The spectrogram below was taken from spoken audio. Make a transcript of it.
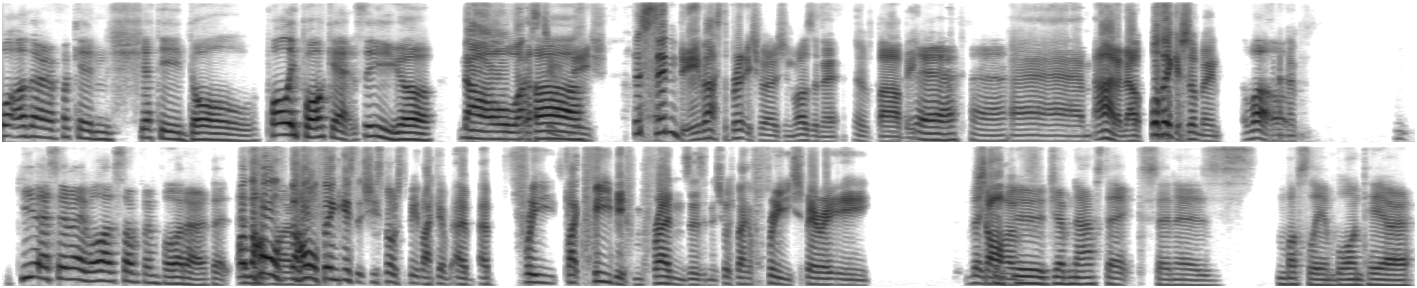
What other fucking shitty doll? Polly Pockets. There you go. No, that's Ah. too niche. The Cindy, that's the British version, wasn't it, of Barbie? Yeah. Uh, Um, I don't know. We'll think of something. well, Um, QSMA will have something for her. That well, the whole the whole thing is that she's supposed to be like a, a, a free, like Phoebe from Friends, isn't it? She's supposed to be like a free spirity. that can of- do gymnastics and is muscly and blonde hair.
